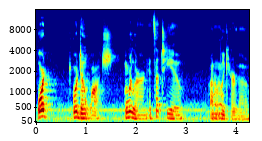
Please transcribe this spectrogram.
Or, or don't watch, or learn. It's up to you. I don't really care though.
